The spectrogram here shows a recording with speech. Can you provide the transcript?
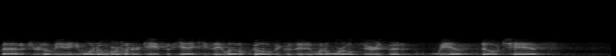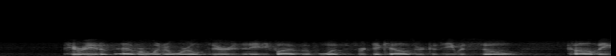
managers. I mean, he won over 100 games with the Yankees. They let him go because they didn't win a World Series. But we have no chance, period, of ever winning a World Series in '85 if it wasn't for Dick Howser because he was so calming.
